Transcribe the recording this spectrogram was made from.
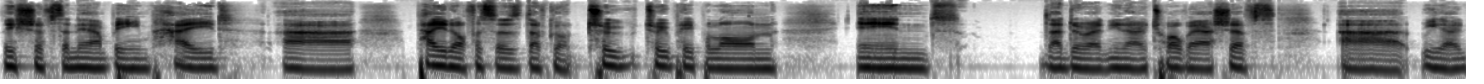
these shifts are now being paid. Uh, paid officers, they've got two two people on, and they're doing you know 12 hour shifts. Uh, you know,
